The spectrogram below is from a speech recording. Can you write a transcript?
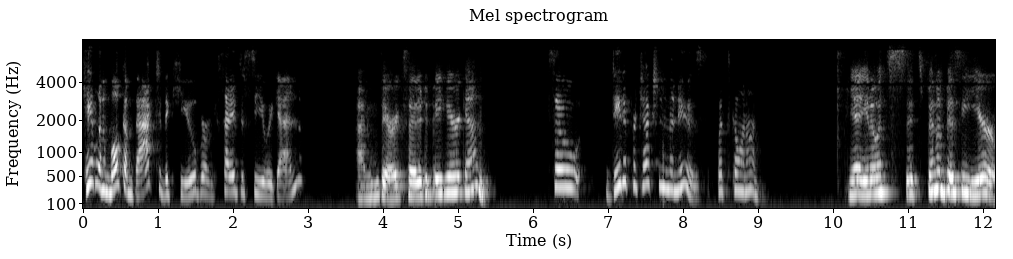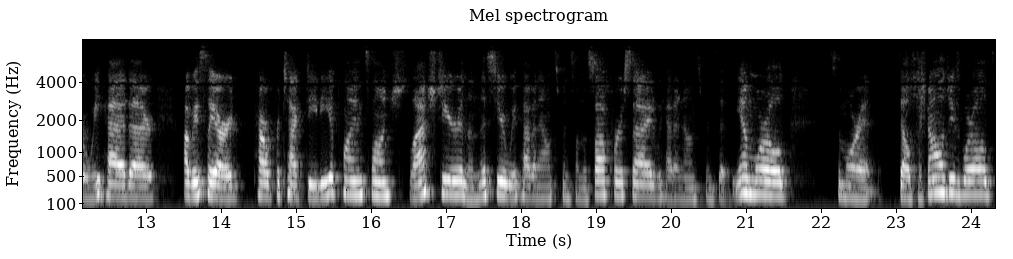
Caitlin, welcome back to the Cube. We're excited to see you again. I'm very excited to be here again. So data protection in the news, what's going on? Yeah, you know, it's it's been a busy year. We had our obviously our PowerProtect DD appliance launched last year, and then this year we have announcements on the software side. We had announcements at VMworld, some more at Dell Technologies World,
